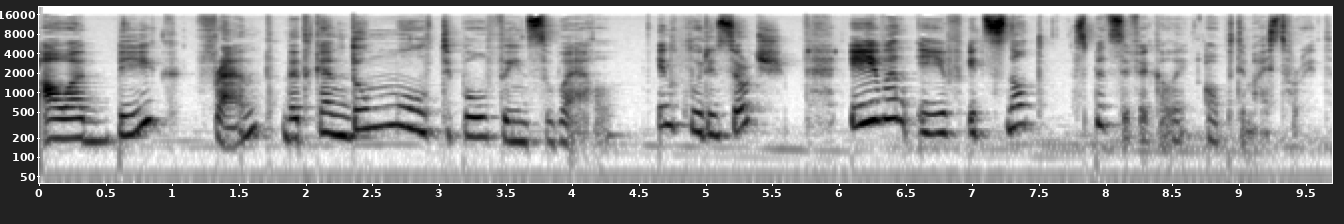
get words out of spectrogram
Our big friend that can do multiple things well, including search, even if it's not specifically optimized for it.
